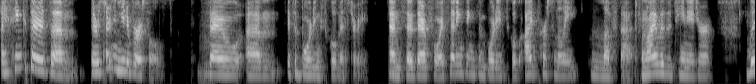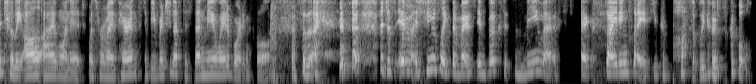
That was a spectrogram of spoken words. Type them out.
I think there's um there are certain universals. Mm-hmm. So um, it's a boarding school mystery. And so, therefore, setting things in boarding schools, I personally love that. When I was a teenager, literally all I wanted was for my parents to be rich enough to send me away to boarding school. so that I, it just it, it, seems like the most in books, it's the most exciting place you could possibly go to school.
